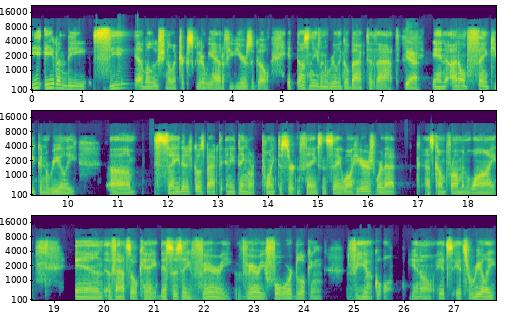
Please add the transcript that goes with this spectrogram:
e- even the C Evolution electric scooter we had a few years ago, it doesn't even really go back to that. Yeah. And I don't think you can really um, say that it goes back to anything or point to certain things and say, well, here's where that has come from and why. And that's okay. This is a very, very forward looking vehicle. You know, it's it's really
